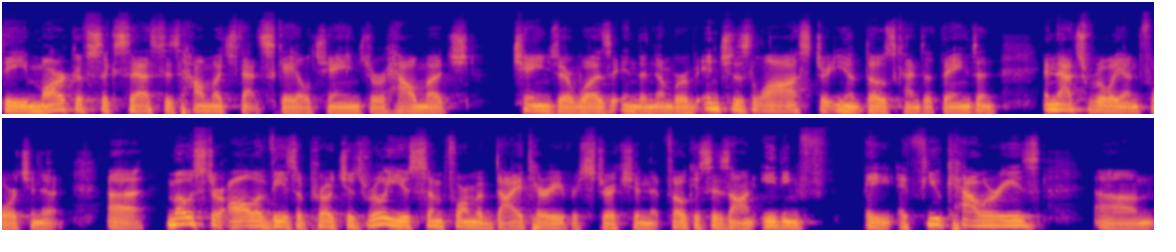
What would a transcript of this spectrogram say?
the mark of success is how much that scale changed or how much change there was in the number of inches lost or you know those kinds of things and and that's really unfortunate uh, most or all of these approaches really use some form of dietary restriction that focuses on eating f- a, a, few calories um,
